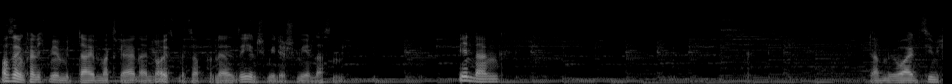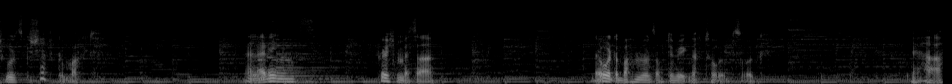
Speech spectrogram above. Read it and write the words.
Außerdem kann ich mir mit deinem Material ein neues Messer von der Seelenschmiede schmieren lassen. Vielen Dank. Da haben wir ein ziemlich gutes Geschäft gemacht. Allerdings Küchenmesser. Na gut, dann machen wir uns auf den Weg nach Torin zurück. Ja,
